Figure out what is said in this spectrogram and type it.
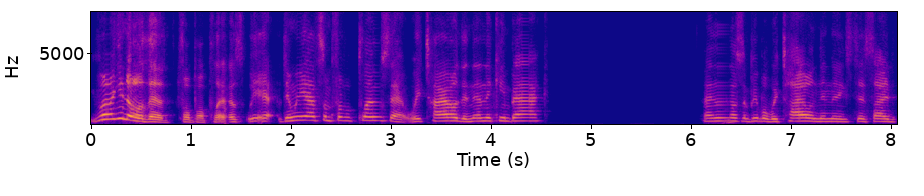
Well, you know the football players. We then we had some football players that we retired and then they came back. I know some people retired and then they decided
